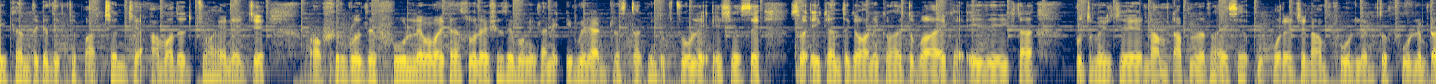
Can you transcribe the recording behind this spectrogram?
এইখান থেকে দেখতে পাচ্ছেন যে আমাদের জয়েনের যে অপশনগুলো যে ফুল নেম আমার এখানে চলে এসেছে এবং এখানে ইমেল অ্যাড্রেসটা কিন্তু চলে এসেছে। সো এইখান থেকে অনেকে হয়তো বা এই যে এইটা প্রথমে যে নামটা আপনাদের রয়েছে উপরে যে নাম ফুল নেম তো ফুল নেমটা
